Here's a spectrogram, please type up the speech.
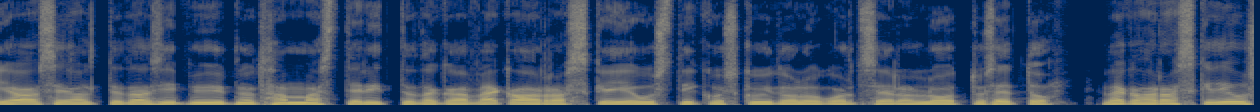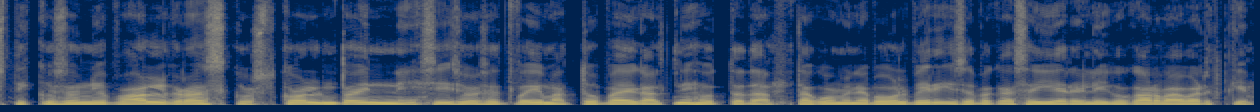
ja sealt edasi püüdnud hammast teritada ka väga raskejõustikus, kuid olukord seal on lootusetu väga raske jõustikus on juba algraskust kolm tonni, sisuliselt võimatu paigalt nihutada, tagumine pool viriseb, aga seire ei liigu karvavõrdki.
